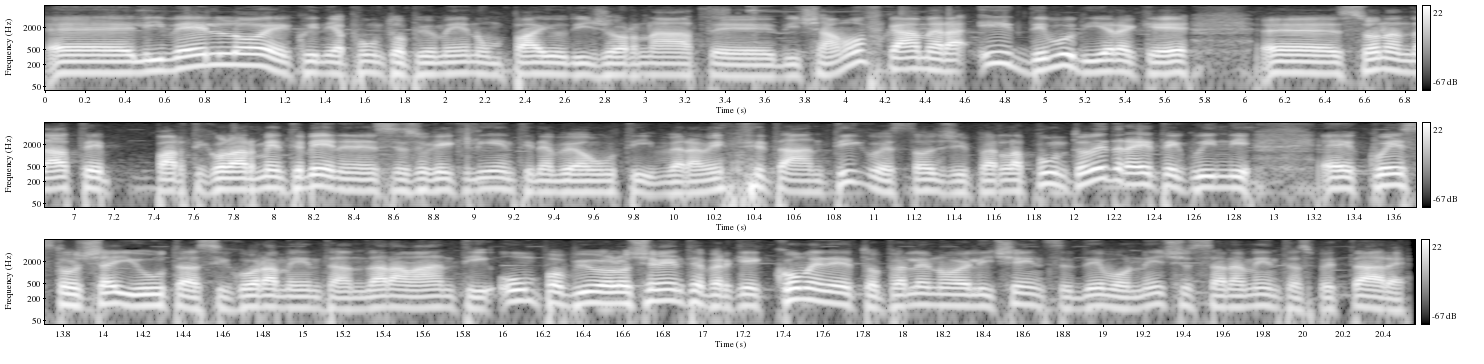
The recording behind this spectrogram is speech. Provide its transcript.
eh, livello e quindi appunto più o meno un paio di giornate diciamo off camera e devo dire che eh, sono andate particolarmente bene, nel senso che i clienti ne abbiamo avuti veramente tanti, quest'oggi per l'appunto vedrete, quindi eh, questo ci aiuta sicuramente ad andare avanti un po' più velocemente perché come detto per le nuove licenze devo necessariamente aspettare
